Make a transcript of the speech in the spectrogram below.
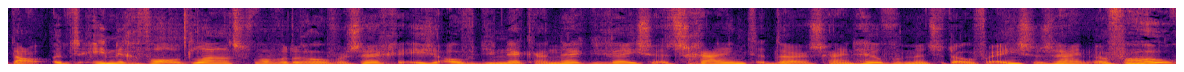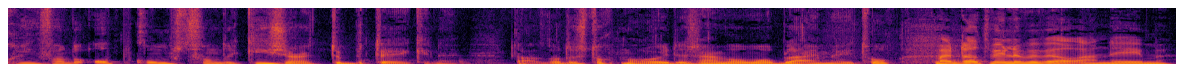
nou, het, in ieder geval het laatste wat we erover zeggen... is over die nek-aan-nek race. Het schijnt, daar zijn heel veel mensen het over eens te zijn... een verhoging van de opkomst van de kiezer te betekenen. Nou, dat is toch mooi, daar zijn we allemaal blij mee, toch? Maar dat willen we wel aannemen.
